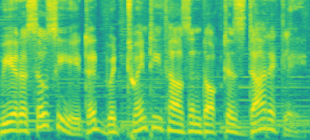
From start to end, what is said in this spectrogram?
We are associated with 20,000 doctors directly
